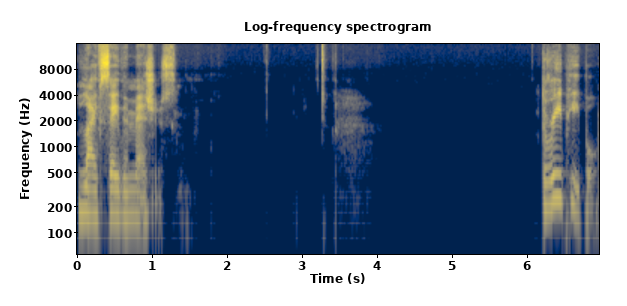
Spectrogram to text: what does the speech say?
life saving measures. Three people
